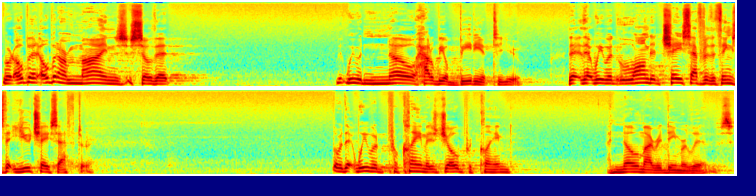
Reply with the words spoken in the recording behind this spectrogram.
Lord, open, open our minds so that, that we would know how to be obedient to you, that, that we would long to chase after the things that you chase after. Lord, that we would proclaim as Job proclaimed, I know my Redeemer lives.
